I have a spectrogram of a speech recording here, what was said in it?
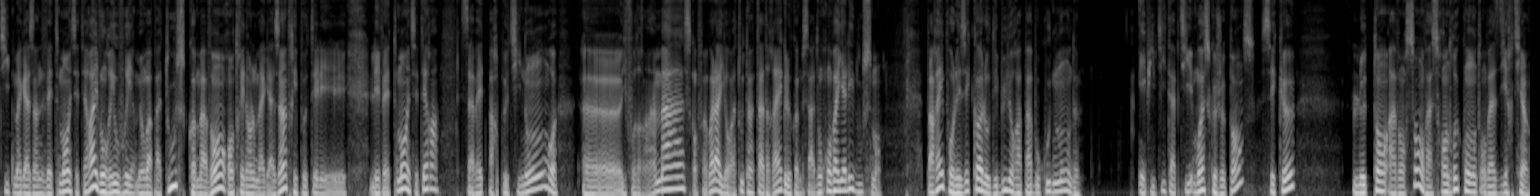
type magasin de vêtements, etc., ils vont réouvrir. Mais on va pas tous, comme avant, rentrer dans le magasin, tripoter les, les vêtements, etc. Ça va être par petits nombres. Euh, il faudra un masque. Enfin voilà, il y aura tout un tas de règles comme ça. Donc on va y aller doucement. Pareil pour les écoles. Au début, il n'y aura pas beaucoup de monde. Et puis petit à petit, moi, ce que je pense, c'est que le temps avançant, on va se rendre compte, on va se dire, tiens,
